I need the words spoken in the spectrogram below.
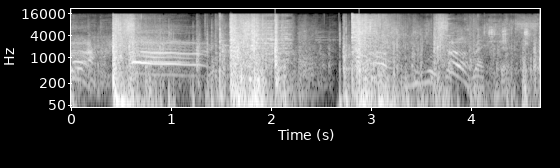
You will regret this.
